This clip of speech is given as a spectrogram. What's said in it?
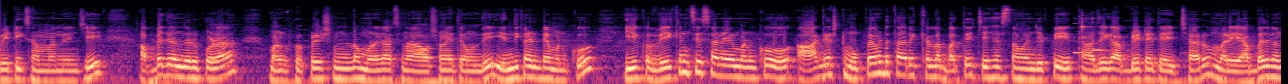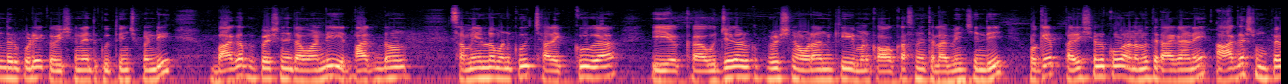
వీటికి సంబంధించి అభ్యర్థులందరూ కూడా మనకు ప్రిపరేషన్లో మునగాల్సిన అవసరం అయితే ఉంది. ఎందుకంటే మనకు ఈ యొక్క వేకెన్సీస్ అనేవి మనకు ఆగస్టు ముప్పై ఒకటో తారీఖు కల్లా భర్తీ చేసేస్తామని చెప్పి తాజాగా అప్డేట్ అయితే ఇచ్చారు. మరి అభ్యర్థులందరూ కూడా ఈ విషయాన్ని అయితే గుర్తుంచుకోండి. బాగా ప్రిపరేషన్ అయితే అవ్వండి. లాక్డౌన్ సమయంలో మనకు చాలా ఎక్కువగా ఈ యొక్క ఉద్యోగాలకు ప్రిపరేషన్ అవ్వడానికి మనకు అవకాశం అయితే లభించింది. ఓకే పరీక్షలకు అనుమతి రాగానే ఆగస్టు ముప్పై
